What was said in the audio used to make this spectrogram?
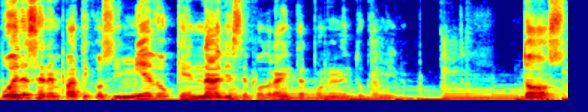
Puedes ser empático sin miedo que nadie se podrá interponer en tu camino. 2.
